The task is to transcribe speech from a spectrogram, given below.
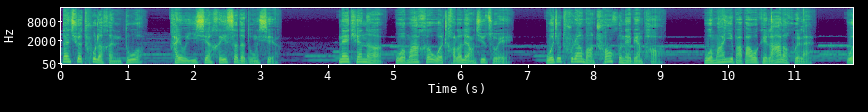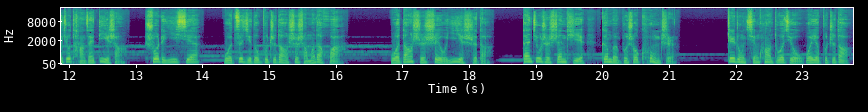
但却吐了很多，还有一些黑色的东西。那天呢，我妈和我吵了两句嘴，我就突然往窗户那边跑，我妈一把把我给拉了回来，我就躺在地上，说着一些我自己都不知道是什么的话。我当时是有意识的。但就是身体根本不受控制，这种情况多久我也不知道。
